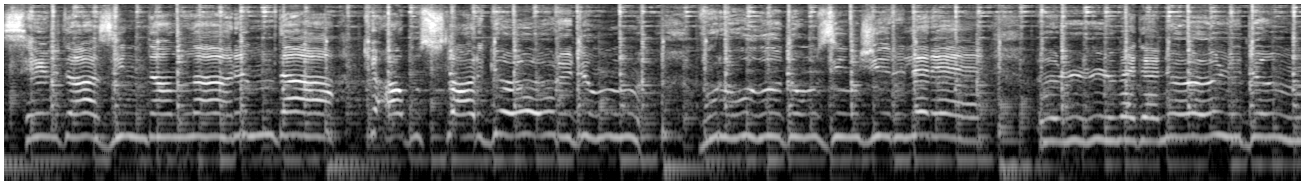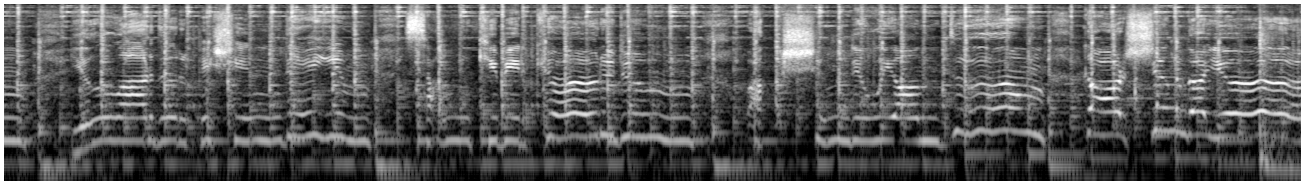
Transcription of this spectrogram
Sevda zindanlarında kabuslar gördüm Vuruldum zincirlere ölmeden öldüm Yıllardır peşindeyim sanki bir kördüm Bak şimdi uyandım karşındayım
